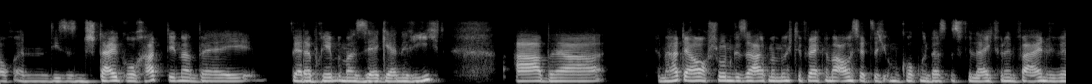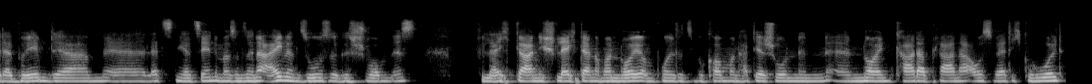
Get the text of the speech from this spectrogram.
auch in diesen Steilgeruch hat, den man bei Werder Bremen immer sehr gerne riecht. Aber man hat ja auch schon gesagt, man möchte vielleicht nochmal aussätzlich umgucken. Und das ist vielleicht für den Verein wie Werder Bremen, der im äh, letzten Jahrzehnt immer so in seiner eigenen Soße geschwommen ist, vielleicht gar nicht schlecht, da nochmal neue Impulse zu bekommen. Man hat ja schon einen äh, neuen Kaderplaner auswärtig geholt.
